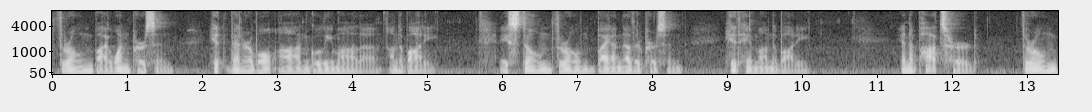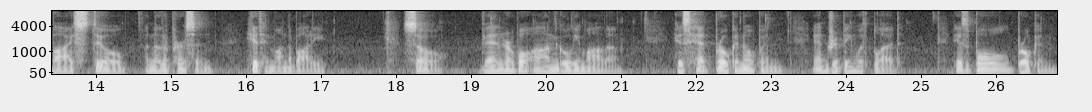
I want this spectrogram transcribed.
thrown by one person hit Venerable Angulimala on the body. A stone thrown by another person hit him on the body. And a potsherd thrown by still another person hit him on the body. So, Venerable Angulimala, his head broken open and dripping with blood, his bowl broken,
